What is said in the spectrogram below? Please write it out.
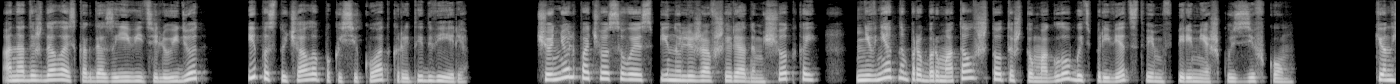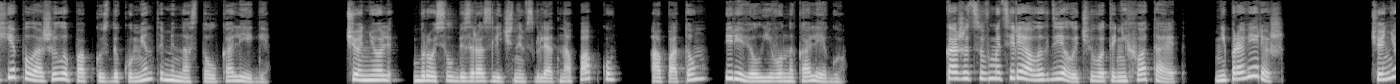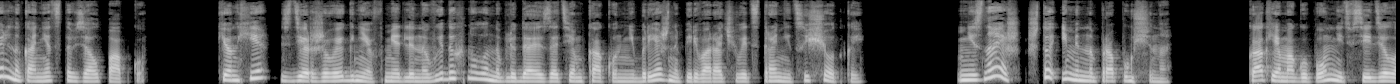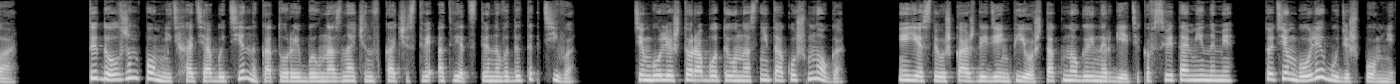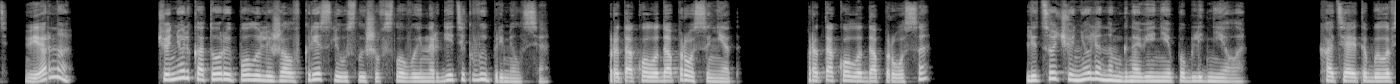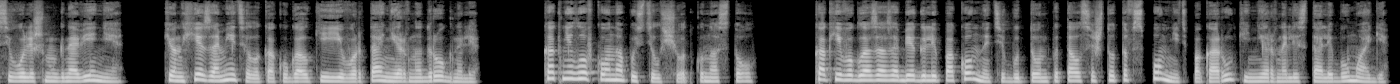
Она дождалась, когда заявитель уйдет, и постучала по косяку открытой двери. Чонёль, почесывая спину, лежавшей рядом щеткой, невнятно пробормотал что-то, что могло быть приветствием вперемешку с зевком. Кёнхе положила папку с документами на стол коллеги. Чонёль бросил безразличный взгляд на папку, а потом перевел его на коллегу. «Кажется, в материалах дела чего-то не хватает. Не проверишь?» Чонёль наконец-то взял папку. Кёнхе, сдерживая гнев, медленно выдохнула, наблюдая за тем, как он небрежно переворачивает страницы щеткой. «Не знаешь, что именно пропущено?» «Как я могу помнить все дела?» «Ты должен помнить хотя бы те, на которые был назначен в качестве ответственного детектива. Тем более, что работы у нас не так уж много. И если уж каждый день пьешь так много энергетиков с витаминами, то тем более будешь помнить, верно?» Чонёль, который полулежал в кресле, услышав слово «энергетик», выпрямился. «Протокола допроса нет». «Протокола допроса?» Лицо Чонёля на мгновение побледнело. Хотя это было всего лишь мгновение, Кёнхе заметила, как уголки его рта нервно дрогнули. Как неловко он опустил щетку на стол. Как его глаза забегали по комнате, будто он пытался что-то вспомнить, пока руки нервно листали бумаги.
